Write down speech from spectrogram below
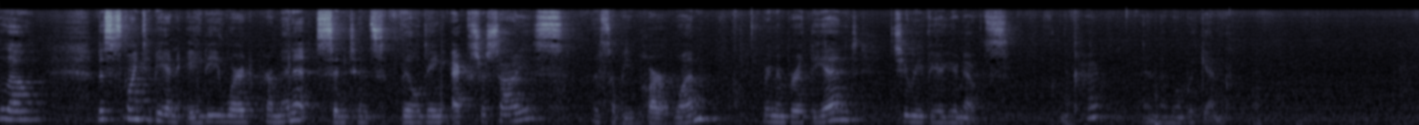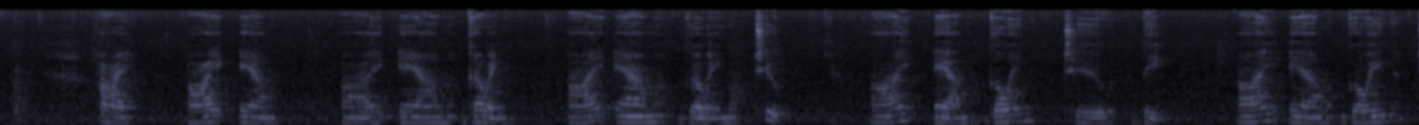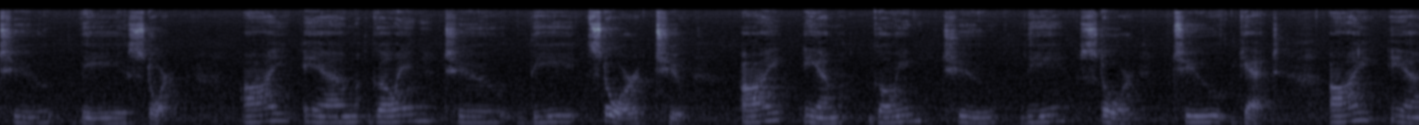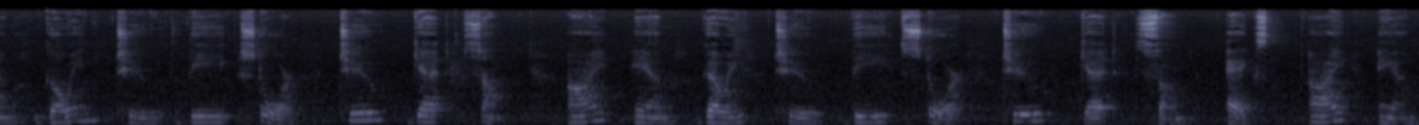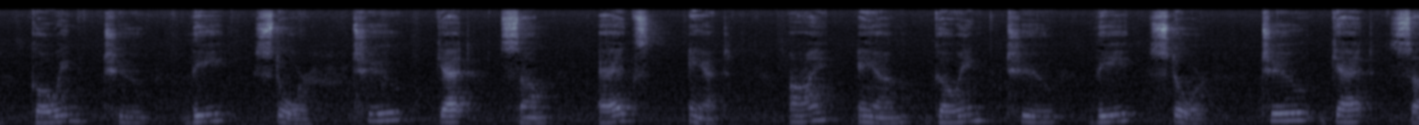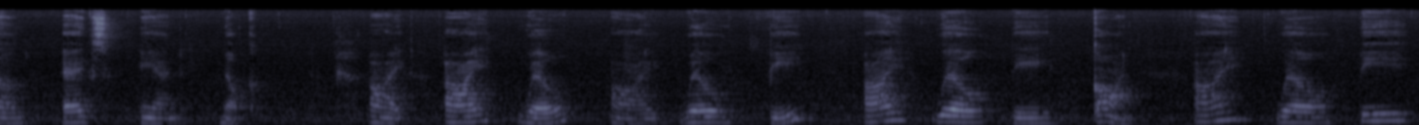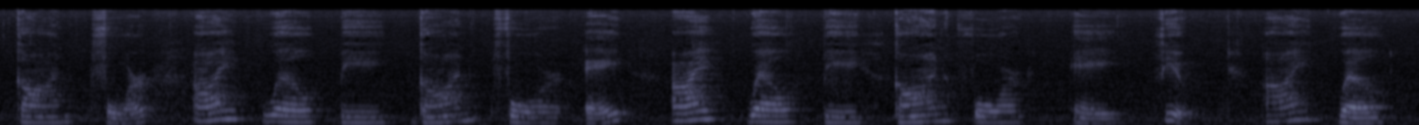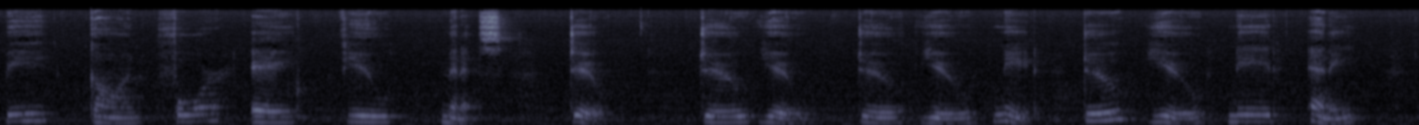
Hello. This is going to be an 80 word per minute sentence building exercise. This will be part one. Remember at the end to review your notes. Okay? And then we'll begin. I. I am. I am going. I am going to. I am going to the. I am going to the store. I am going to the store to. I am going to the store to get. I am going to the store to get some. I am going to the store to get some eggs. I am going to the store to get some eggs and I am going to the store to get some eggs and milk. I I will I will be I will be gone. I will be gone for I will be gone for a. I will be gone for a few. I will be gone for a few minutes. Do. Do you? Do you need? Do you need any?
